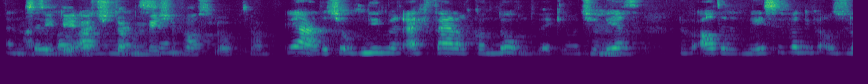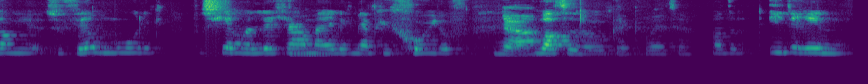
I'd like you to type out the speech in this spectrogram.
En Maar het idee dat je toch een mensen- beetje vastloopt dan. Ja, dat je ook niet meer echt verder kan doorontwikkelen. Want je Mhm. leert nog altijd het meeste, vind ik, als zolang je zoveel mogelijk verschillende lichamen eigenlijk mee hebt gegooid of Ja, wat dan ook. zeker weten. Want dan- iedereen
